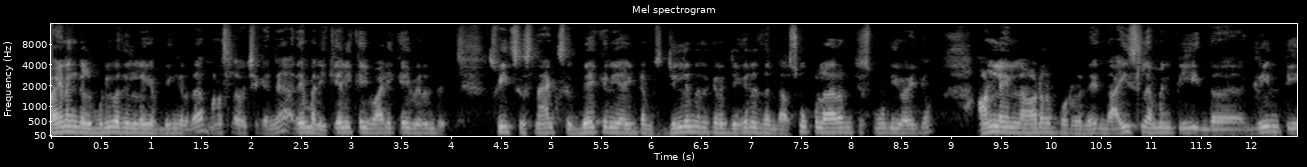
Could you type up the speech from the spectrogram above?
பயணங்கள் முடிவதில்லை அப்படிங்கிறத மனசில் வச்சுக்கோங்க. அதே மாதிரி கேளிக்கை வாடிக்கை விருந்து ஸ்வீட்ஸு ஸ்நாக்ஸு பேக்கரி ஐட்டம்ஸ் ஜில்லுன்னு இருக்கிற ஜிகரு தண்டா சூப்பில் ஆரம்பித்து ஸ்மூதி வரைக்கும் ஆன்லைனில் ஆர்டர் போடுறது இந்த ஐஸ் லெமன் டீ இந்த க்ரீன் டீ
